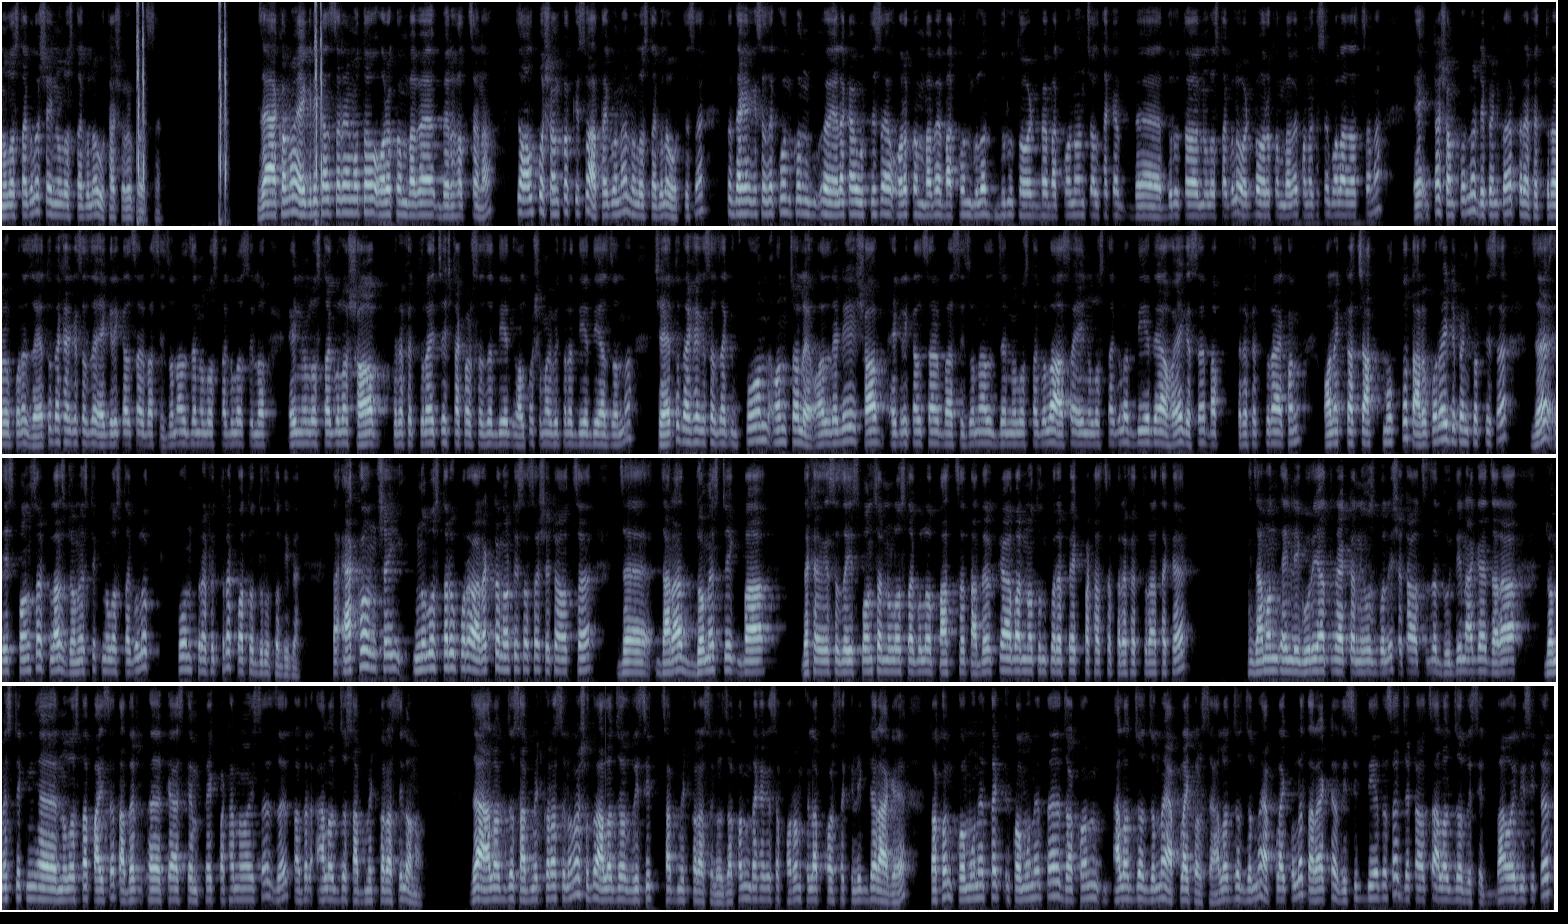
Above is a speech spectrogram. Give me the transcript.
নুলস্তা গুলো সেই নুলস্তা গুলো উঠা শুরু করছে। যে এখনও এগ্রিকালচারের মতো ওরকম ভাবে বের হচ্ছে না। যে অল্প সংখ্যক কিছু হাতে গোনা নুলস্তা গুলো উঠতেছে। তো দেখা গেছে যে কোন কোন এলাকায় উঠতেছে ওরকম ভাবে বা কোনগুলো দ্রুত উঠবে বা কোন অঞ্চল থেকে দ্রুত নুলস্তা গুলো উঠবে ওরকম ভাবে কোনো কিছু বলা যাচ্ছে না। এটা সম্পূর্ণ ডিপেন্ড করে প্রেফেক্টুরার উপরে। যেহেতু দেখা গেছে যে এগ্রিকালচার বা সিজনাল যে নুলস্তা গুলো ছিল, এই নুলস্তা গুলো সব প্রেফেক্টুরাই চেষ্টা করছে যে দিয়ে, অল্প সময়ের ভিতরে দিয়ে দেওয়ার জন্য। সেহেতু দেখা গেছে যে কোন অঞ্চলে অলরেডি সব এগ্রিকালচার বা সিজনাল যে নুলস্তা গুলো আছে, এই নুলস্তা গুলো দিয়ে দেওয়া হয়ে গেছে বা প্রেফেক্টুরা এখন অনেকটা চাপ মুক্ত তার উপরেই ডিপেন্ড করতেছে যে স্পন্সর প্লাস ডোমেস্টিক নুলস্তা গুলো কোন প্রেফেক্টুরা কত দ্রুত দিবে। তা এখন সেই নুলস্তার উপরে আরেকটা নোটিশ আছে, সেটা হচ্ছে যে যারা ডোমেস্টিক বা দেখা গেছে যে স্পন্সরগুলো পাচ্ছে, তাদেরকে আবার নতুন করে পেক পাঠাচ্ছে প্রেফেক্টুরা থেকে। যেমন এই লিগুরিয়ার একটা নিউজ বলি, সেটা হচ্ছে যে দুই দিন আগে যারা ডোমেস্টিক নুলস্তা পাইছে, তাদেরকে আজকে পেক পাঠানো হয়েছে যে তাদের আলোচ্য সাবমিট করা ছিল না। যে আলোচ্য সাবমিট করা ছিল না, শুধু আলোচ্য রিসিট সাবমিট করা ছিল। যখন দেখা গেছে ফর্ম ফিল আপ করছে ক্লিক দেওয়ার আগে তখন কমুনে থেকে কমুনেতে যখন আলোচ্যর জন্য অ্যাপ্লাই করছে আলোচ্যর জন্য অ্যাপ্লাই করলে তারা একটা রিসিপ্ট দিয়ে দিয়েছে, যেটা হচ্ছে আলোচ্যর রিসিপ্ট বা ওই রিসিটের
